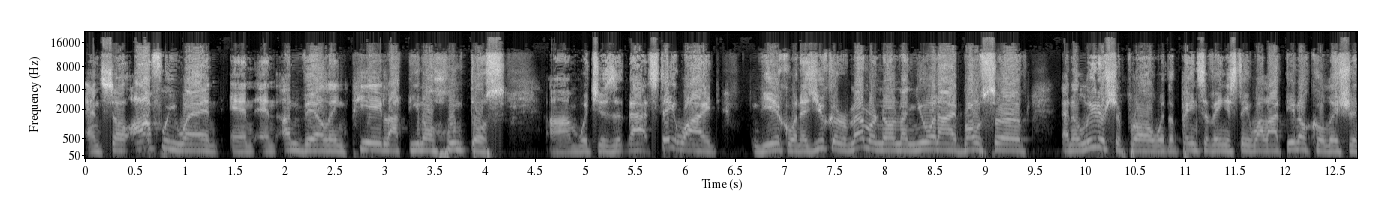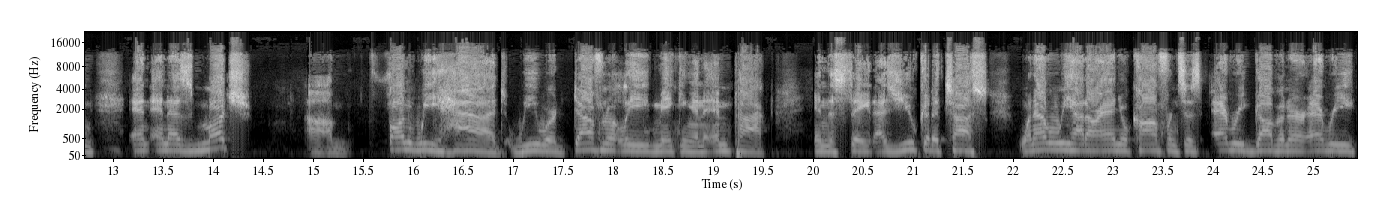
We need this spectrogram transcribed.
And so off we went and, and unveiling PA Latino Juntos, um, which is that statewide vehicle. And as you can remember, Norman, you and I both served in a leadership role with the Pennsylvania Statewide Latino Coalition. And, and as much um, fun we had, we were definitely making an impact in the state. As you could attest, whenever we had our annual conferences, every governor, every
